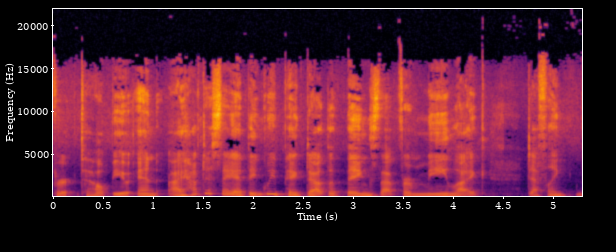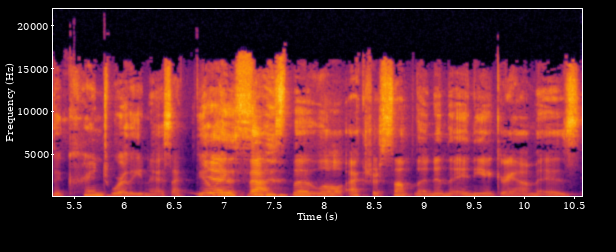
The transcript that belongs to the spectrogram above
for to help you. And I have to say, I think we picked out the things that for me, like definitely the cringeworthiness. I feel yes. like that's the little extra something in the Enneagram is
